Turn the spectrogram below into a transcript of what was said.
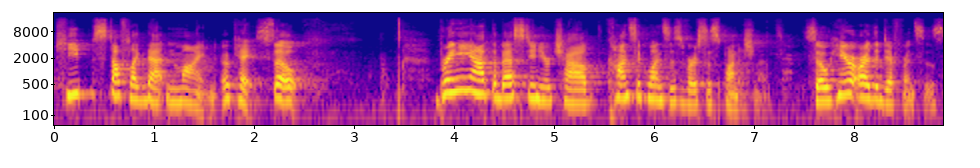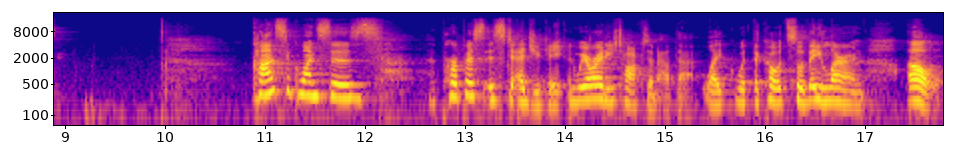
keep stuff like that in mind. Okay, so bringing out the best in your child, consequences versus punishment. So here are the differences. Consequences, purpose is to educate, and we already talked about that, like with the code, so they learn, oh,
